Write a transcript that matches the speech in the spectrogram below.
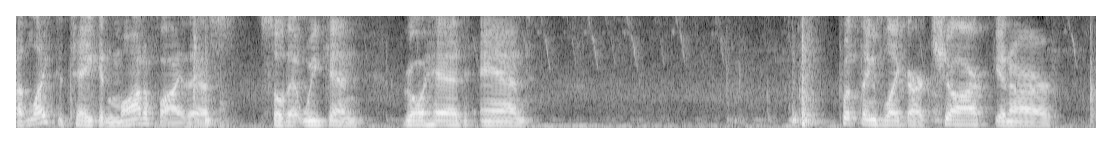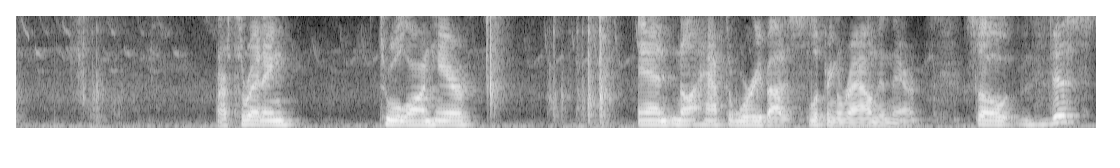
I'd like to take and modify this so that we can go ahead and put things like our chuck and our our threading tool on here and not have to worry about it slipping around in there. So this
